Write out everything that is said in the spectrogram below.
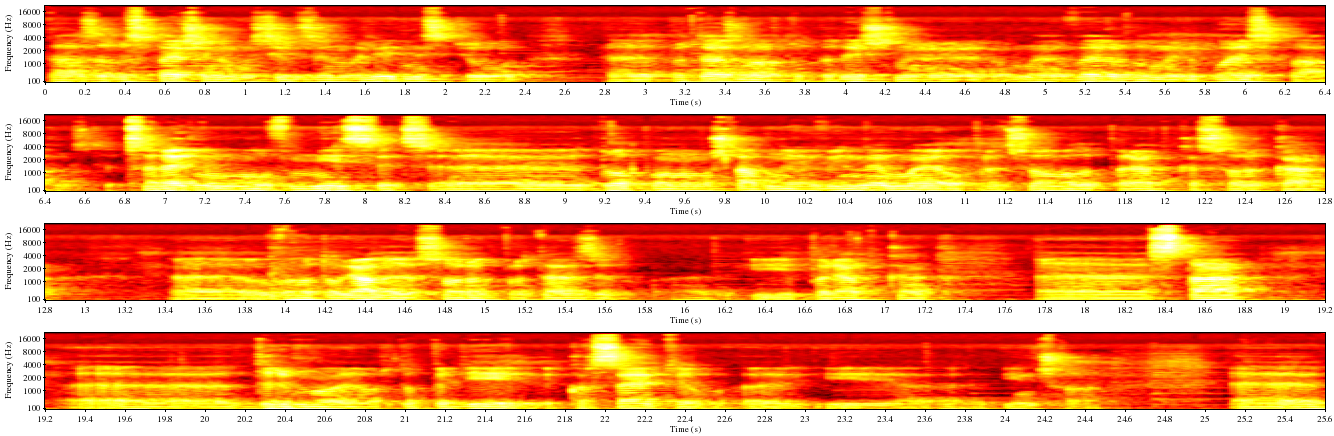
та забезпеченням осіб з інвалідністю е, протезно-ортопедичними виробами любої складності. В середньому в місяць е, до повномасштабної війни ми опрацьовували порядка 40, е, виготовляли 40 протезів і порядка е, 100 е, дрібної ортопедії, корсетів е, і е, іншого. Е,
